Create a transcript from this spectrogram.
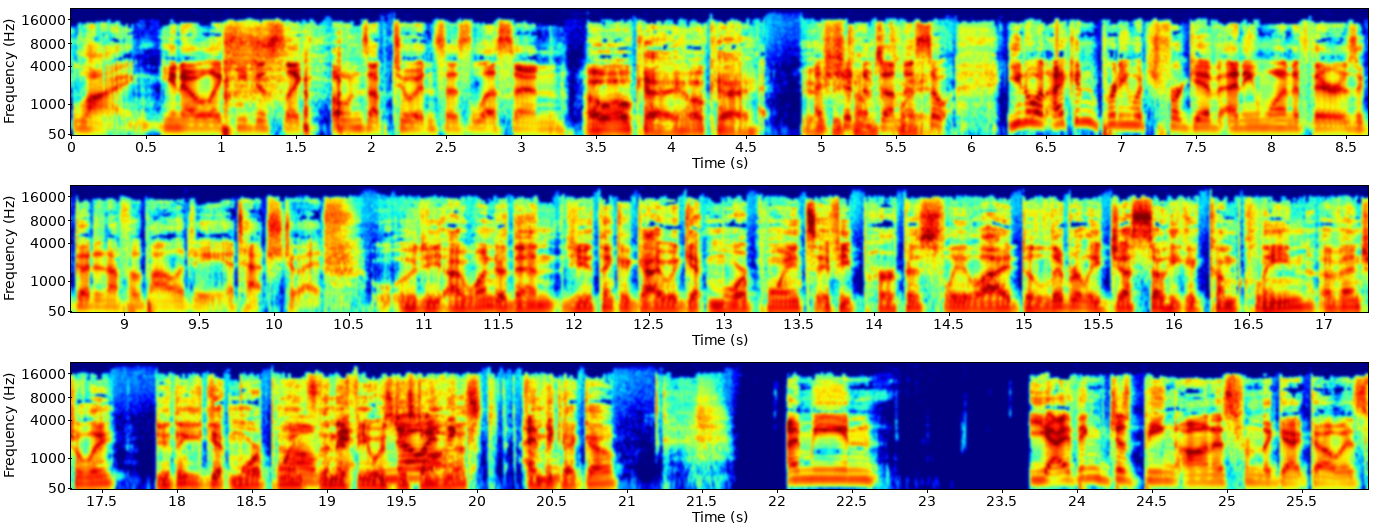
lying. You know, like he just like owns up to it and says, "Listen, Oh, okay, okay. I shouldn't have done this." So you know what? I can pretty much forgive anyone if there is a good enough apology attached to it. You- I wonder then, do you think a guy would get more points if he purposely lied deliberately just so he could come clean eventually? Do you think he'd get more points Oh, than man. if he was No, just think- honest I from the think- get go? I mean, yeah, I think just being honest from the get go is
